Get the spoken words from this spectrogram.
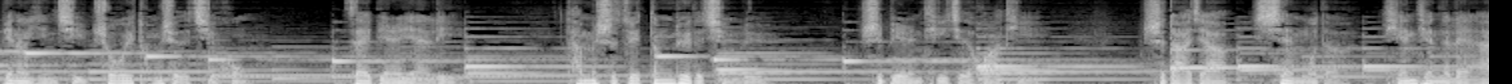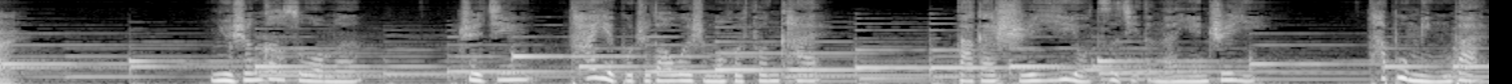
便能引起周围同学的起哄。在别人眼里，他们是最登对的情侣，是别人提起的话题，是大家羡慕的。甜甜的恋爱。女生告诉我们，至今她也不知道为什么会分开，大概十一有自己的难言之隐。她不明白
